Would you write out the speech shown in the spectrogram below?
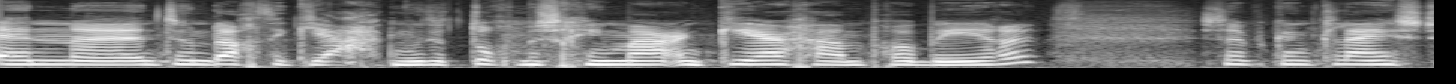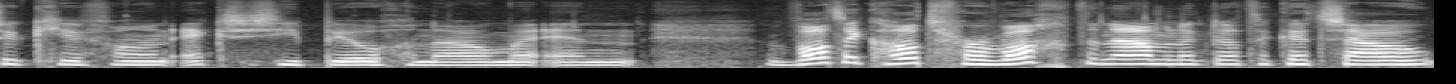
En, eh, en toen dacht ik, ja, ik moet het toch misschien maar een keer gaan proberen. Dus toen heb ik een klein stukje van een ecstasy-pil genomen. En wat ik had verwacht, namelijk dat ik het zou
